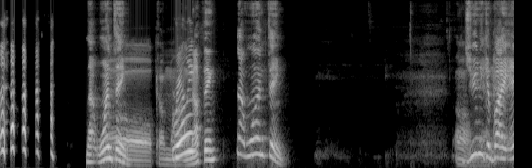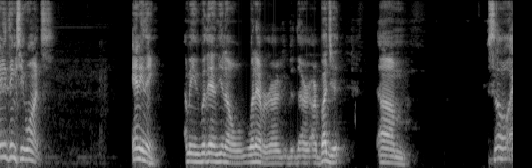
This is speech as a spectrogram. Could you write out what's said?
Not one thing. Oh, come on! Really? Nothing. Not one thing. Oh, Judy man. can buy anything she wants. Anything. I mean, within you know whatever our our, our budget. Um. So uh,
